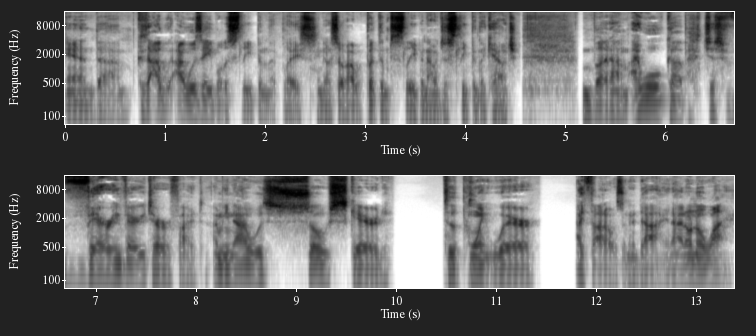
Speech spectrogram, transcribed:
and because um, I, I was able to sleep in that place, you know, so I would put them to sleep and I would just sleep in the couch. But um, I woke up just very, very terrified. I mean, I was so scared to the point where I thought I was going to die, and I don't know why.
